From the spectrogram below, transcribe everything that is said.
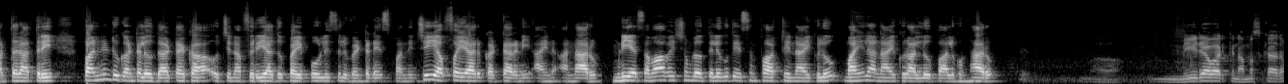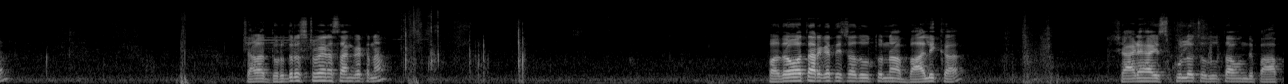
అర్ధరాత్రి పన్నెండు గంటలు దాటాక వచ్చిన ఫిర్యాదుపై పోలీసులు వెంటనే స్పందించి ఎఫ్ఐఆర్ కట్టారని ఆయన అన్నారు. మీడియా సమావేశంలో తెలుగుదేశం పార్టీ నాయకులు మహిళా నాయకురాళ్ళు పాల్గొన్నారు. మీడియా వారికి నమస్కారం. చాలా దురదృష్టమైన సంఘటన. పదవ తరగతి చదువుతున్న బాలిక షాడే హై స్కూల్లో చదువుతూ ఉంది పాప.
